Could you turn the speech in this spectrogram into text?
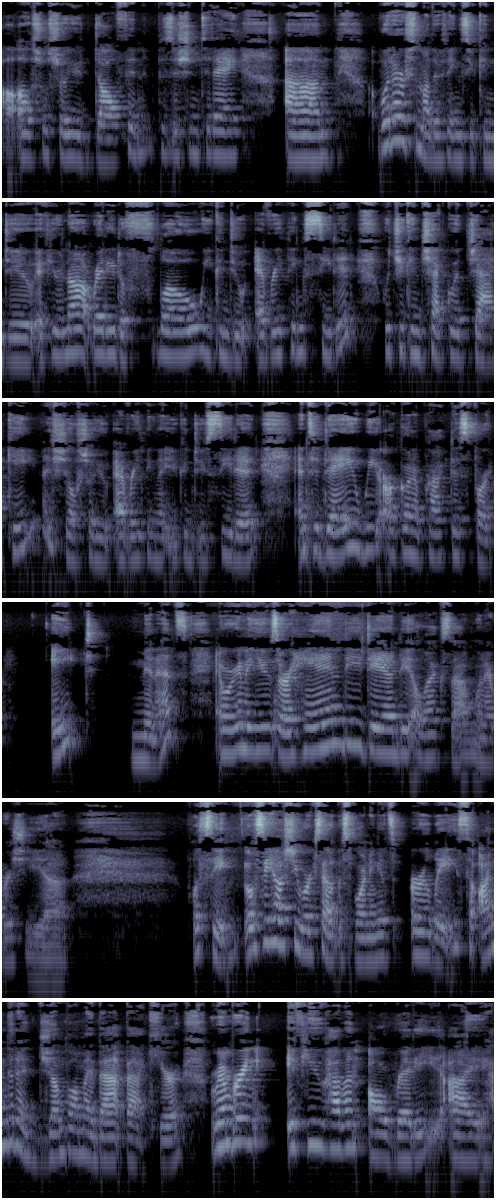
I'll also show you dolphin position today. Um, what are some other things you can do? If you're not ready to flow, you can do everything seated, which you can check with Jackie. And she'll show you everything that you can do seated. And today we are going to practice for eight minutes. And we're going to use our handy dandy Alexa whenever she, uh, let's see. We'll see how she works out this morning. It's early. So I'm going to jump on my mat back here. Remembering if you haven't already, I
